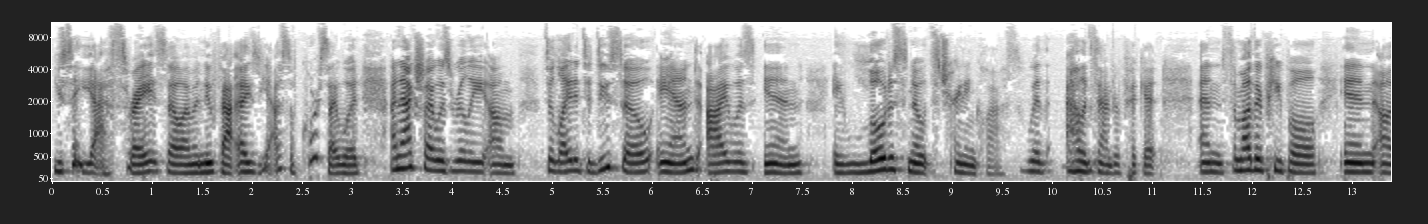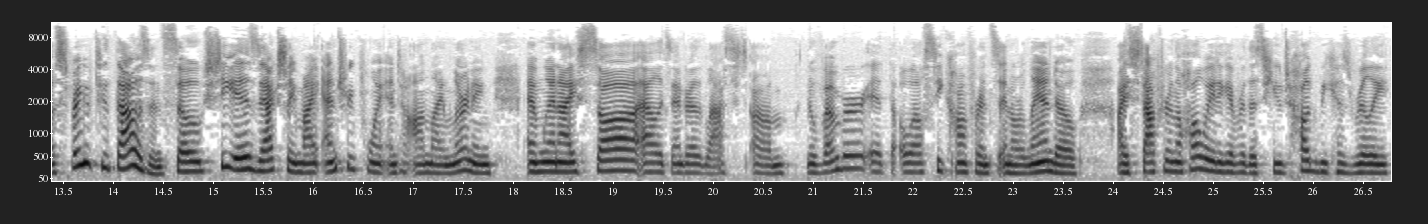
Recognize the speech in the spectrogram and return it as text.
you say yes, right? So I'm a new faculty. Yes, of course I would. And actually, I was really um, delighted to do so. And I was in a Lotus Notes training class with Alexandra Pickett and some other people in uh, spring of 2000. So she is actually my entry point into online learning. And when I saw Alexandra last um, November at the OLC conference in Orlando, I stopped her in the hallway to give her this huge hug because really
